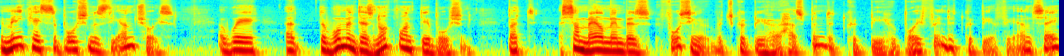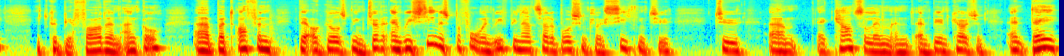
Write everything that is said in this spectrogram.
In many cases, abortion is the unchoice, uh, where uh, the woman does not want the abortion, but some male members forcing her, which could be her husband, it could be her boyfriend, it could be a fiance, it could be a father and uncle. Uh, but often there are girls being driven, and we've seen this before when we've been outside abortion clinics seeking to to um, uh, counsel them and, and be encouraging. And they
